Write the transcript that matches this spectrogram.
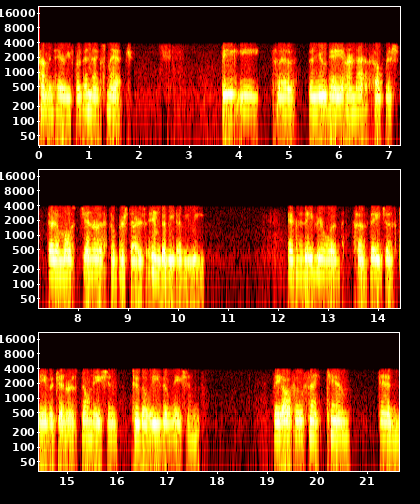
commentary for the next match. Big E says the New Day are not selfish. They're the most generous superstars in WWE. Xavier Woods says they just gave a generous donation to the League of Nations. They also sent Kim and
